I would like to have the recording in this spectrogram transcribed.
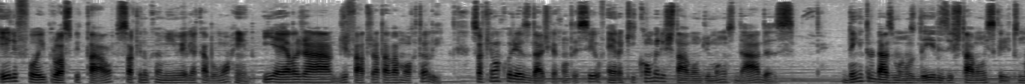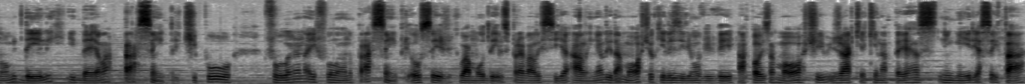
Ele foi para o hospital, só que no caminho ele acabou morrendo. E ela já, de fato, já estava morta ali. Só que uma curiosidade que aconteceu era que como eles estavam de mãos dadas, dentro das mãos deles estavam escrito o nome dele e dela para sempre, tipo fulana e fulano para sempre, ou seja, que o amor deles prevalecia além ali da morte, ou que eles iriam viver após a morte, já que aqui na Terra ninguém iria aceitar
